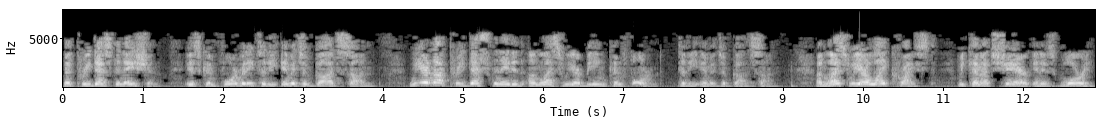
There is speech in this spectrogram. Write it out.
that predestination is conformity to the image of God's Son, we are not predestinated unless we are being conformed to the image of God's Son. Unless we are like Christ, we cannot share in his glory.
